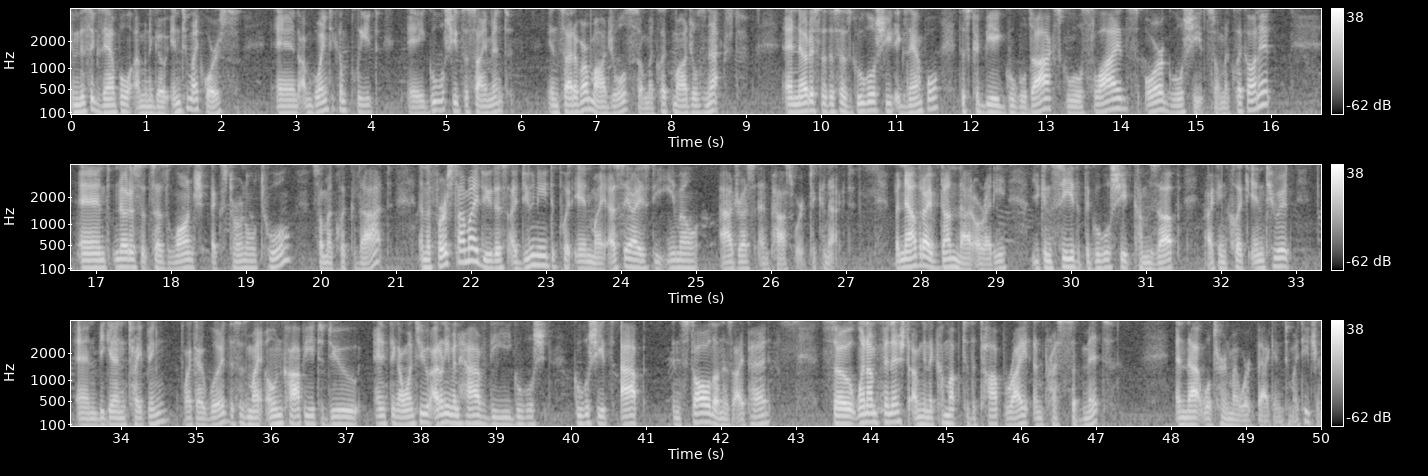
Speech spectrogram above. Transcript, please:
In this example, I'm going to go into my course and I'm going to complete a Google Sheets assignment inside of our modules. So I'm going to click modules next. And notice that this says Google Sheet example. This could be Google Docs, Google Slides, or Google Sheets. So I'm going to click on it. And notice it says launch external tool. So I'm going to click that. And the first time I do this, I do need to put in my SAISD email address and password to connect. But now that I've done that already, you can see that the Google Sheet comes up. I can click into it and begin typing like I would. This is my own copy to do anything I want to. I don't even have the Google, Google Sheets app installed on this iPad. So when I'm finished, I'm going to come up to the top right and press submit, and that will turn my work back into my teacher.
